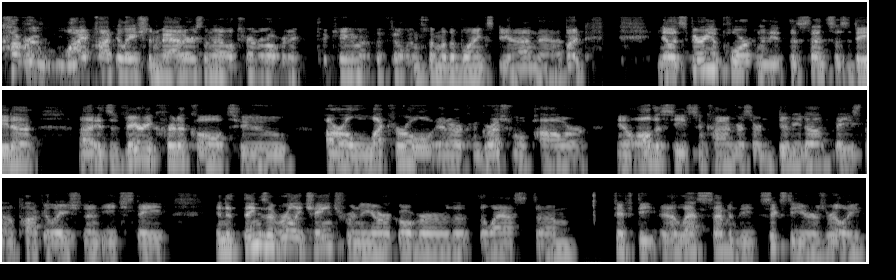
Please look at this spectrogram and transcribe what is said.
cover why population matters, and then I'll turn it over to, to Kayla to fill in some of the blanks beyond that. But, you know, it's very important, the, the census data, uh, it's very critical to our electoral and our congressional power you know, all the seats in Congress are divvied up based on population in each state. And the things have really changed for New York over the, the last um, 50, uh, last 70, 60 years, really.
